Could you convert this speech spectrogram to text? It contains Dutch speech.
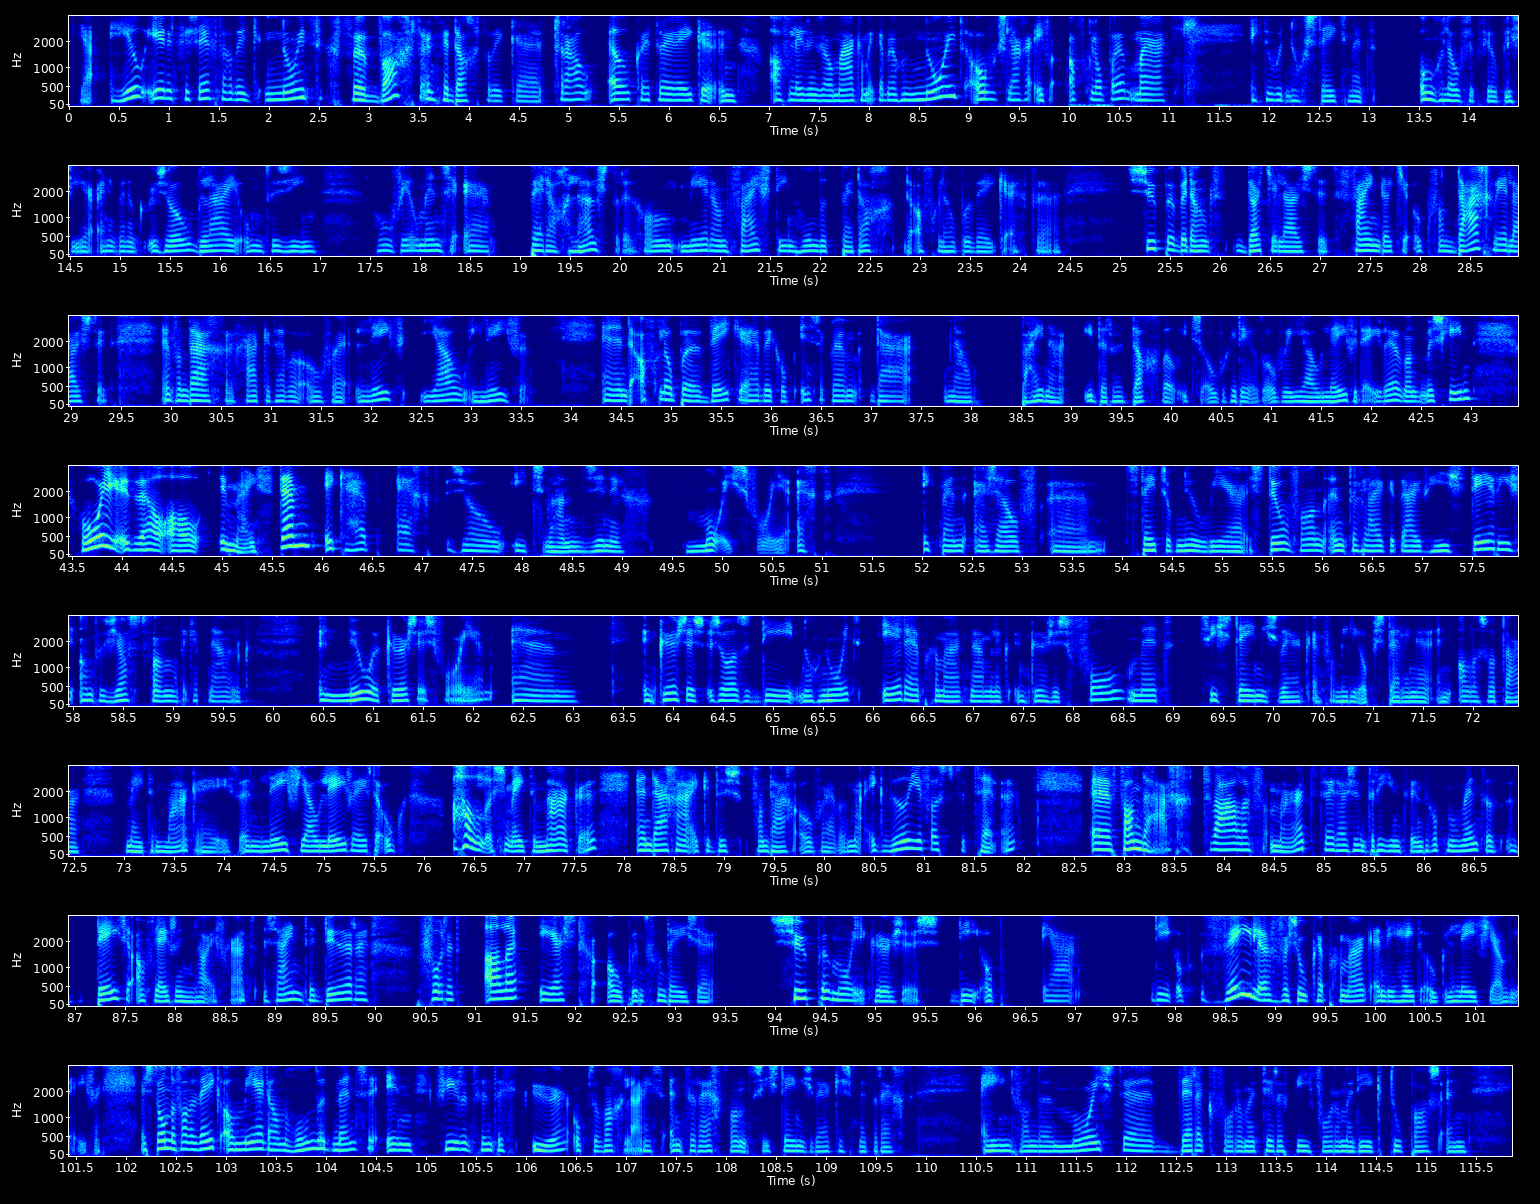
ja, heel eerlijk gezegd had ik nooit verwacht en gedacht dat ik uh, trouw elke twee weken een aflevering zou maken. Maar ik heb nog nooit overgeslagen. Even afkloppen. Maar ik doe het nog steeds met ongelooflijk veel plezier. En ik ben ook zo blij om te zien hoeveel mensen er per dag luisteren. Gewoon meer dan 1500 per dag de afgelopen weken. Echt. Uh, Super bedankt dat je luistert. Fijn dat je ook vandaag weer luistert. En vandaag eh, ga ik het hebben over leef jouw leven. En de afgelopen weken heb ik op Instagram daar nou bijna iedere dag wel iets over gedeeld. Over jouw leven delen. Want misschien hoor je het wel al in mijn stem. Ik heb echt zoiets waanzinnig moois voor je. Echt ik ben er zelf uh, steeds opnieuw weer stil van en tegelijkertijd hysterisch enthousiast van. Want ik heb namelijk een nieuwe cursus voor je. Um, een cursus zoals ik die nog nooit eerder heb gemaakt, namelijk een cursus vol met systemisch werk en familieopstellingen en alles wat daar mee te maken heeft. En leef jouw leven heeft er ook alles mee te maken. En daar ga ik het dus vandaag over hebben. Maar ik wil je vast vertellen. Uh, vandaag, 12 maart 2023, op het moment dat deze aflevering live gaat, zijn de deuren voor het allereerst geopend van deze super mooie cursus. Die op ja, die ik op vele verzoek heb gemaakt. En die heet ook Leef jouw leven. Er stonden van de week al meer dan 100 mensen in 24 uur op de wachtlijst. En terecht, want systemisch werk is met recht een van de mooiste werkvormen, therapievormen die ik toepas. En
